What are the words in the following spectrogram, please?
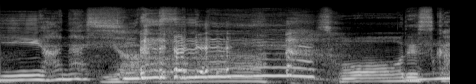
いい話いです。そうですか。そう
